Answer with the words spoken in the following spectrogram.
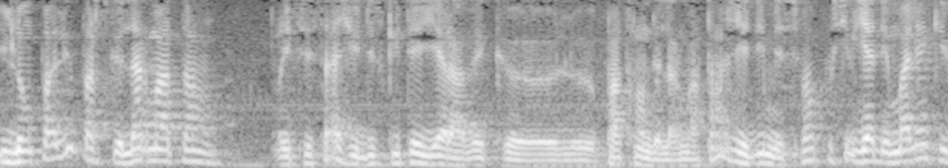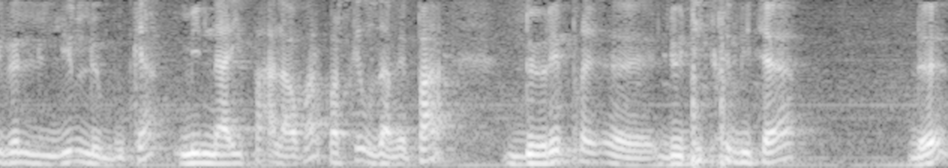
Ils l'ont pas lu parce que l'Armatan, et c'est ça, j'ai discuté hier avec euh, le patron de l'Armatan, j'ai dit, mais c'est pas possible. Il y a des Maliens qui veulent lire le bouquin, mais ils n'arrivent pas à l'avoir parce que vous n'avez pas de, euh, de distributeur de,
